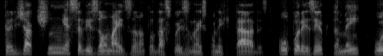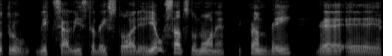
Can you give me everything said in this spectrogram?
Então ele já tinha essa visão mais ampla das coisas mais conectadas. Ou, por exemplo, também outro nexialista da história, e é o Santos Dumont, né? Que também é, é,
